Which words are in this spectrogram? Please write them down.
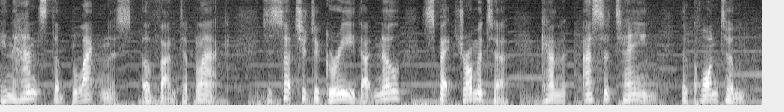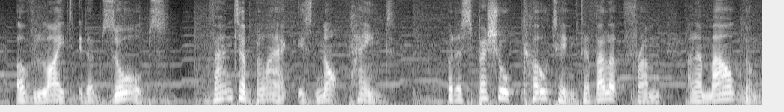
enhanced the blackness of Vantablack to such a degree that no spectrometer can ascertain the quantum of light it absorbs. Vantablack is not paint but a special coating developed from an amalgam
